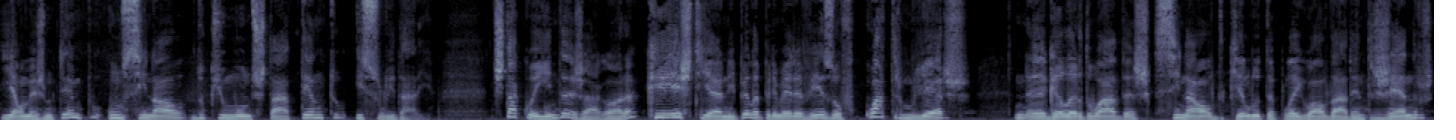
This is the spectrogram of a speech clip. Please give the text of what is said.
E, ao mesmo tempo, um sinal do que o mundo está atento e solidário. Destaco ainda, já agora, que este ano e pela primeira vez houve quatro mulheres galardoadas, sinal de que a luta pela igualdade entre géneros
